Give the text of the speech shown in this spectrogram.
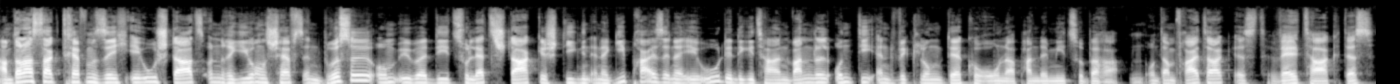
Am Donnerstag treffen sich EU-Staats- und Regierungschefs in Brüssel, um über die zuletzt stark gestiegenen Energiepreise in der EU, den digitalen Wandel und die Entwicklung der Corona-Pandemie zu beraten. Und am Freitag ist Welttag des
